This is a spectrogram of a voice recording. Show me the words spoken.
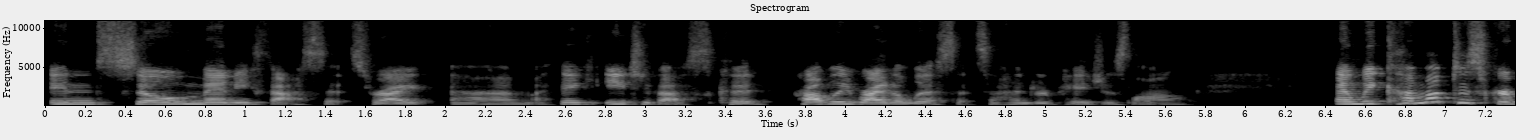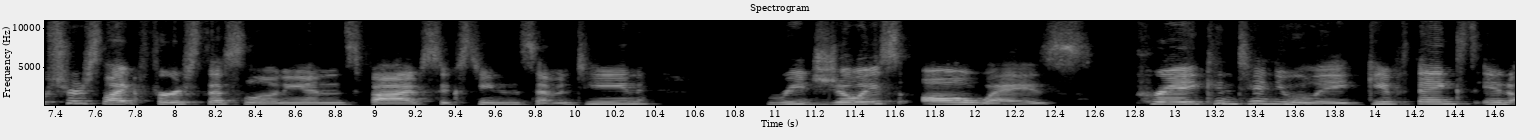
in so many facets, right? Um, I think each of us could probably write a list that's 100 pages long. And we come up to scriptures like First Thessalonians 5 16 and 17. Rejoice always, pray continually, give thanks in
